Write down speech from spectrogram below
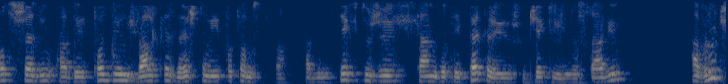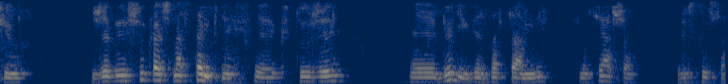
odszedł, aby podjąć walkę z resztą jej potomstwa. A więc tych, którzy tam do tej Petry już uciekli, zostawił, a wrócił, żeby szukać następnych, y, którzy y, byli wyznawcami Mesjasza, Chrystusa,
